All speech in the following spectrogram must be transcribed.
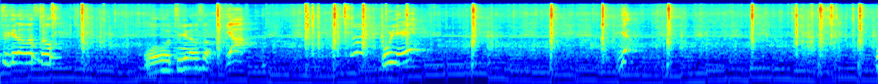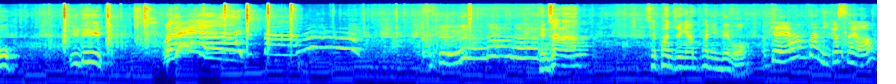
두 개 남았어. 오 두 개 남았어. 야! 오예! 야! 오! 1대1! 누누누. 괜찮아. 세 판 중에 한 판인데 뭐. 오케이 한 판 이겼어요.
